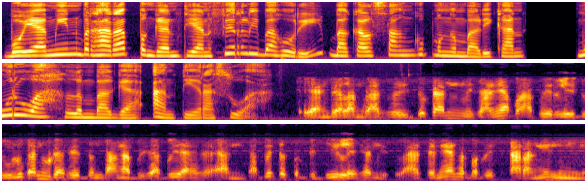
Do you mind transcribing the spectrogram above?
Boyamin berharap penggantian Firly Bahuri bakal sanggup mengembalikan muruah lembaga anti rasuah. Yang dalam kasus itu kan misalnya Pak Firly dulu kan udah ditentang habis-habisan, tapi tetap dipilih kan gitu. Hasilnya seperti sekarang ini.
